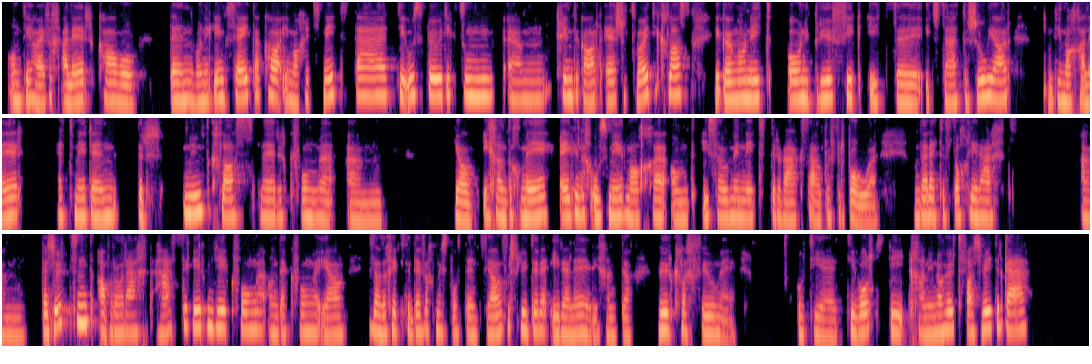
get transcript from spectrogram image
und ich habe einfach eine Lehrer gehabt, dann, als ich ihm gesagt habe, ich mache jetzt nicht die, die Ausbildung zum ähm, Kindergarten erste und zweite Klasse, ich gehe auch nicht ohne Prüfung ins, äh, ins 10. Schuljahr und ich mache eine Lehre, hat mir dann der 9. Klasslehrer gefunden, ähm, ja, ich kann doch mehr eigentlich aus mir machen und ich soll mir nicht den Weg selber verbauen. Und er hat es doch ein recht ähm, beschützend, aber auch recht hässlich irgendwie gefunden und er gefunden, ja, ich soll doch jetzt nicht einfach mein Potenzial verschleudern in der Lehre. Ich könnte ja wirklich viel mehr. Und die, die Worte, die kann ich noch heute fast wiedergeben,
